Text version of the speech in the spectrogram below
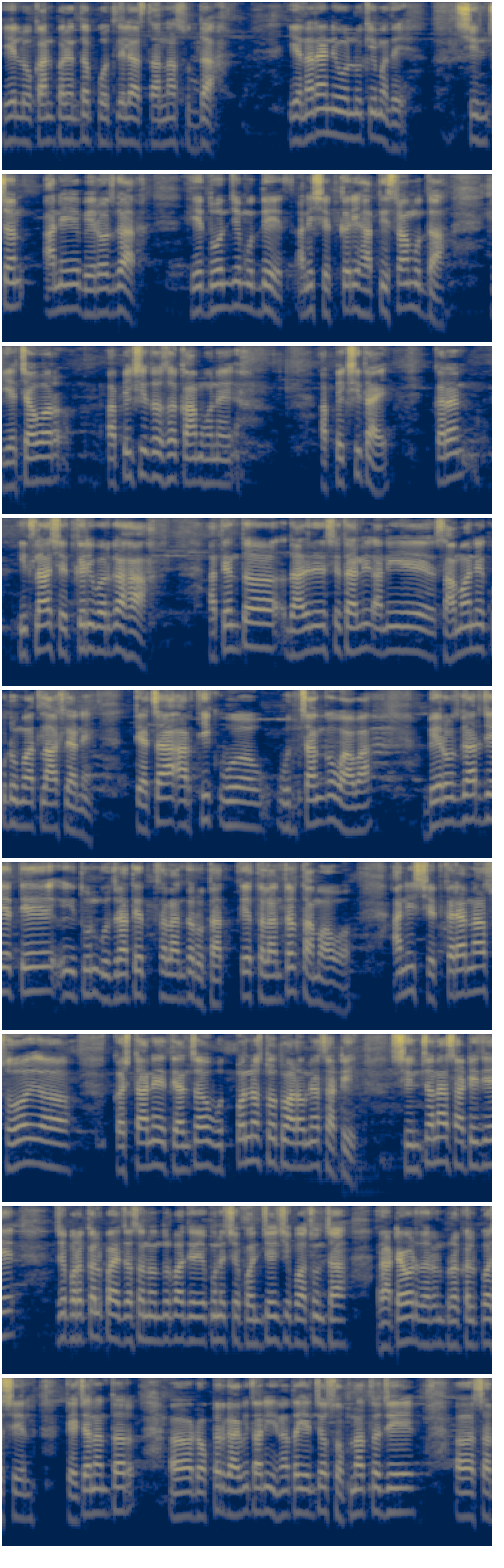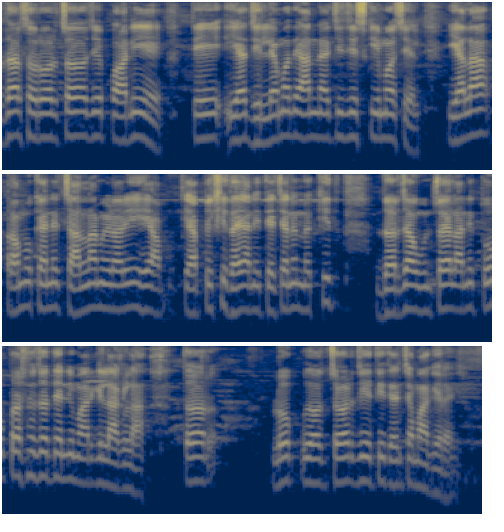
हे लोकांपर्यंत पोचलेलं असतानासुद्धा येणाऱ्या निवडणुकीमध्ये सिंचन आणि बेरोजगार हे दोन जे मुद्दे आहेत आणि शेतकरी हा तिसरा मुद्दा याच्यावर अपेक्षित असं काम होणे अपेक्षित आहे. कारण इथला शेतकरी वर्ग हा अत्यंत दारिद्र्यरेषेखालील आणि सामान्य कुटुंबातला असल्याने त्याचा आर्थिक व उच्चांक व्हावा. बेरोजगार जे ते इथून गुजरातेत स्थलांतर होतात. ते स्थलांतर थांबावं आणि शेतकऱ्यांना स्व कष्टाने त्यांचं उत्पन्न स्रोत वाढवण्यासाठी सिंचनासाठी जे जे प्रकल्प आहेत जसं नंदुरबार जे एकोणीसशे पंच्याऐंशीपासूनचा राटेवाड धरण प्रकल्प असेल त्याच्यानंतर डॉक्टर गावित आणि हिनाता यांच्या स्वप्नातलं जे सरदार सरोवरचं जे पाणी आहे ते या जिल्ह्यामध्ये आणण्याची जी स्कीम असेल याला प्रामुख्याने चालना मिळावी हे आप अपेक्षित आहे आणि त्याच्याने नक्कीच दर्जा उंचावेल आणि तो प्रश्न जर त्यांनी मार्गी लागला तर लोक चढ जी येते ती त्यांच्या मागे राहील.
